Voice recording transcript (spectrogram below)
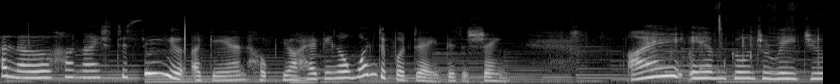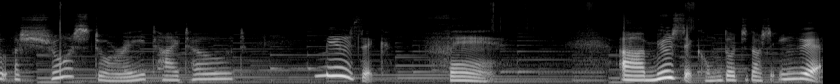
Hello, how nice to see you again. Hope you are having a wonderful day. This is Shane. I am going to read you a short story titled Music Fan. 啊、uh,，music 我们都知道是音乐，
